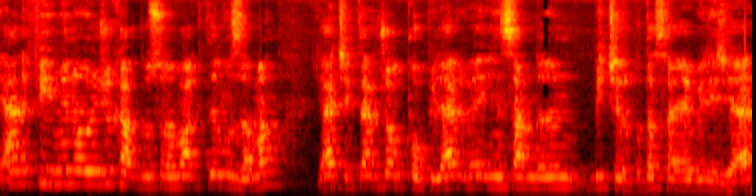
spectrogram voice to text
Yani filmin oyuncu kadrosuna baktığımız zaman gerçekten çok popüler ve insanların bir çırpıda sayabileceği,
